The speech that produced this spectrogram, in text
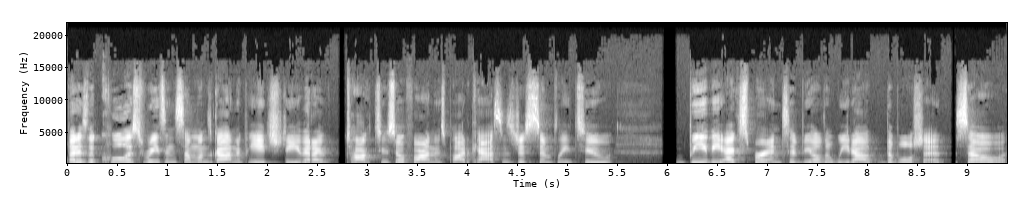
That is the coolest reason someone's gotten a PhD that I've talked to so far on this podcast is just simply to be the expert and to be able to weed out the bullshit. So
